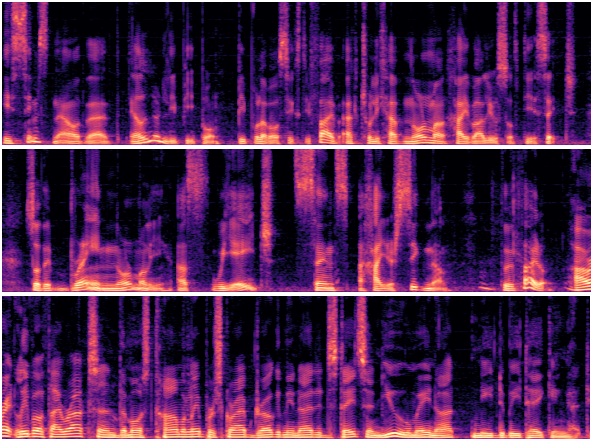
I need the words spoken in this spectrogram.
it seems now that elderly people, people about 65, actually have normal high values of TSH. So the brain normally, as we age, sends a higher signal to the thyroid. All right, levothyroxine, the most commonly prescribed drug in the United States, and you may not need to be taking it.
